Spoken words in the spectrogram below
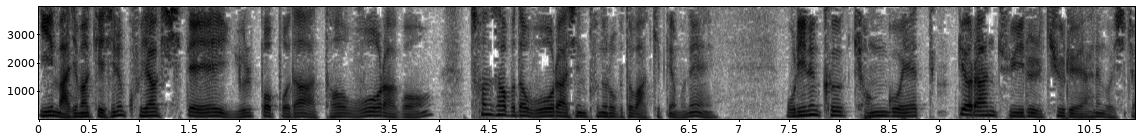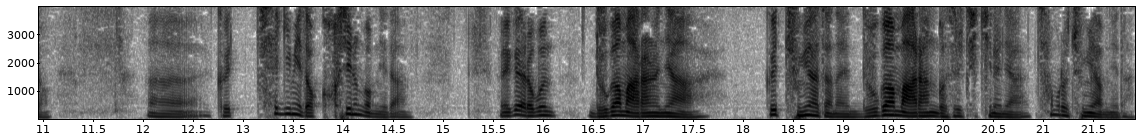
이 마지막 계시는 구약 시대의 율법보다 더 우월하고 천사보다 우월하신 분으로부터 왔기 때문에 우리는 그 경고에 특별한 주의를 기울여야 하는 것이죠. 어, 그 책임이 더 커지는 겁니다. 그러니까 여러분 누가 말하느냐 그 중요하잖아요. 누가 말한 것을 지키느냐 참으로 중요합니다.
